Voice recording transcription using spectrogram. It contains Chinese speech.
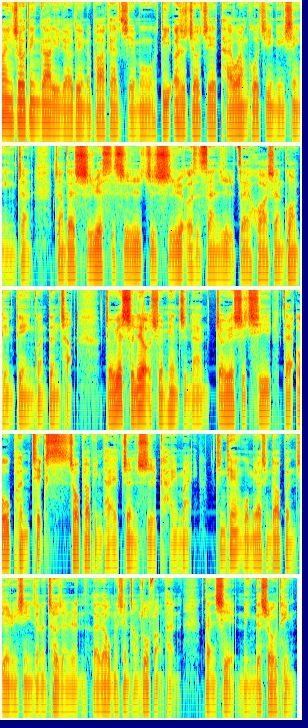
欢迎收听咖喱聊电影的 Podcast 节目。第二十九届台湾国际女性影展将在十月十四日至十月二十三日在华山光点电影馆登场。九月十六选片指南，九月十七在 OpenTix 售票平台正式开卖。今天我们邀请到本届女性影展的策展人来到我们现场做访谈，感谢您的收听。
